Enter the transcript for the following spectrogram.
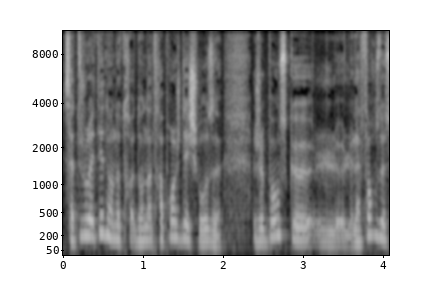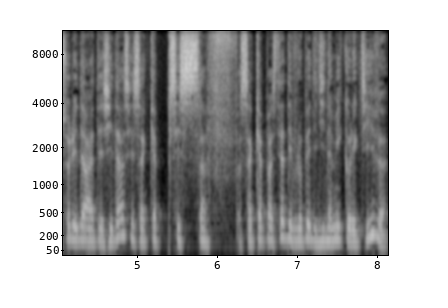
ça a toujours été dans notre dans notre approche des choses. Je pense que la force de solidarité sida, c'est sa, sa, sa capacité à développer des dynamiques collectives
